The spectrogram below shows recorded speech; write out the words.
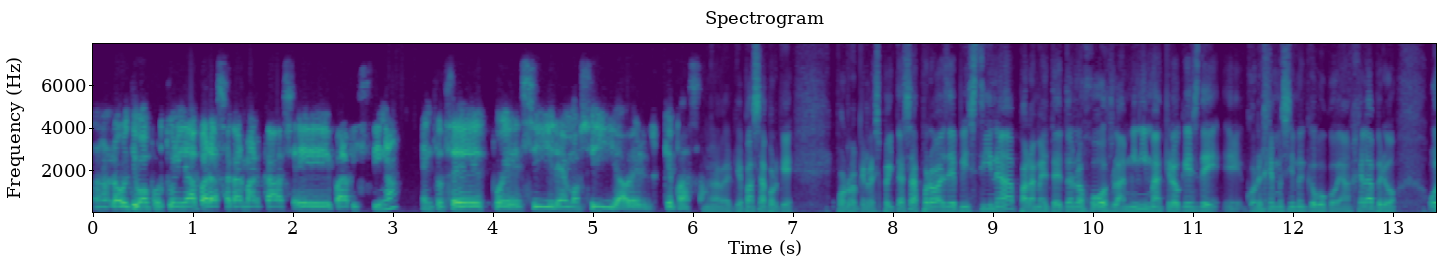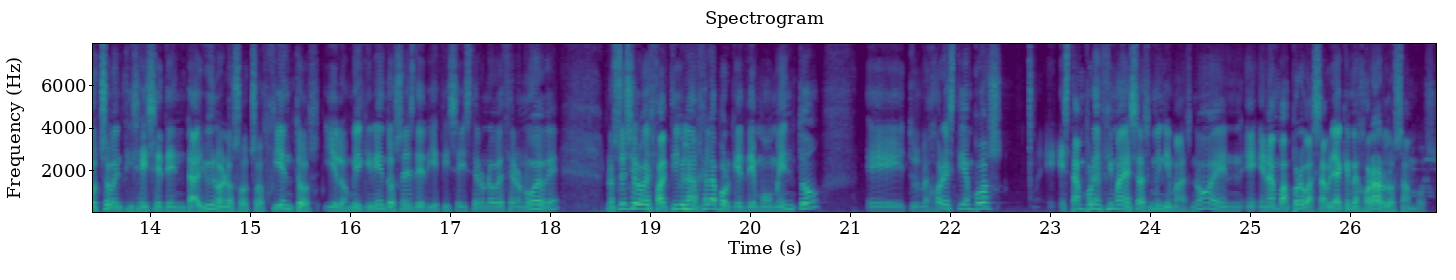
la última oportunidad para sacar marcas para piscina. Entonces, pues sí, iremos y a ver qué pasa. a ver qué pasa, porque por lo que respecta a esas pruebas de piscina, para meterte en los juegos, la mínima creo que es de, eh, corrígeme si me equivoco, eh, Ángela, pero 8.26.71 en los 800 y en los 1500 es de 16.0909. No sé si lo ves factible, mm. Ángela, porque de momento eh, tus mejores tiempos están por encima de esas mínimas, ¿no? En, ambas pruebas. Habría que mejorarlos ambos.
